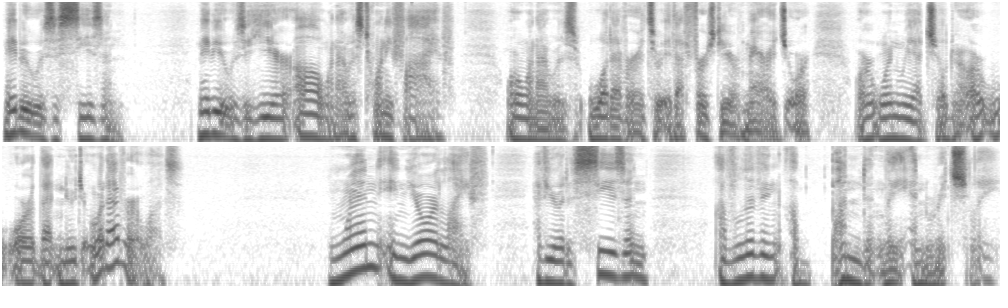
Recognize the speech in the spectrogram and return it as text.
Maybe it was a season. Maybe it was a year. Oh, when I was 25 or when I was whatever, it's that first year of marriage, or or when we had children, or or that new whatever it was. When in your life have you had a season of living abundantly and richly?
